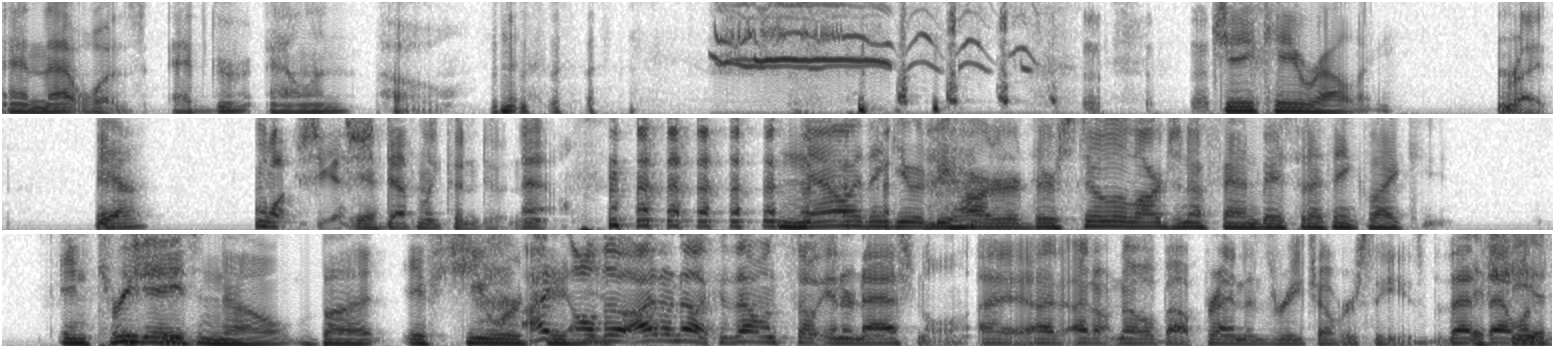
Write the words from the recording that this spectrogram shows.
And that was Edgar Allan Poe. J.K. Rowling. Right. yeah Well, she, she definitely couldn't do it now. now I think it would be harder. There's still a large enough fan base that I think like in three Is she- days, no. But if she were to, I, although I don't know because that one's so international. I, I I don't know about Brandon's reach overseas, but that if that she had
